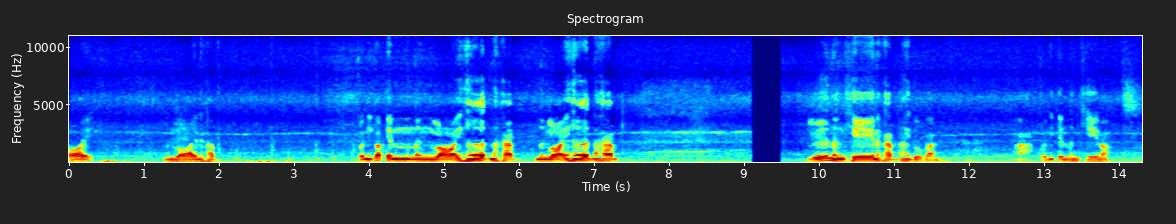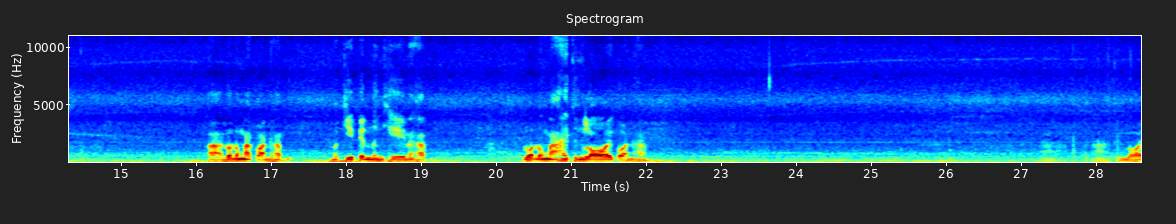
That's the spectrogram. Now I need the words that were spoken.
ร้อยหนึ่งร้อยนะครับตัวนี้ก็เป็นหนึ่งร้อยเฮิร์ตนะครับหนึ่งร้อยเฮิร์ตนะครับ หรือหนึ่งเคนะครับ ให้ดูก่อน อ่า ตัวนี้เป็นหนึ่งเนาะ อ่า ลดลงมาก่อนนะครับ เมื่อกี้เป็นหนึ่งเคนะครับ ลดลงมาให้ถึงร้อยก่อนนะครับ ถึงร้อย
